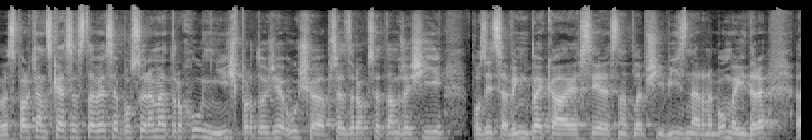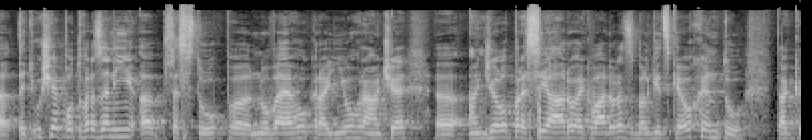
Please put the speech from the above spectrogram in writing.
Ve spartanské sestavě se posuneme trochu níž, protože už eh, přes rok se tam řeší pozice wingbacka, jestli je snad lepší Wiesner nebo Mejder. Eh, teď už je potvrzený přestup nového krajního hráče Angelo Presiado, ekvádorec z belgického Chentu. Tak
